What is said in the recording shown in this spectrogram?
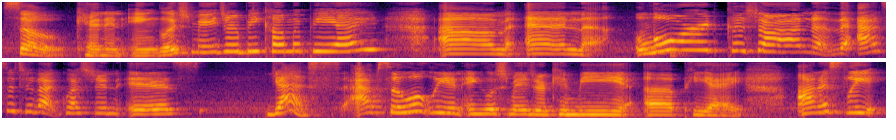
so can an English major become a PA um, and Lord Kashan the answer to that question is Yes, absolutely an English major can be a PA. Honestly,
